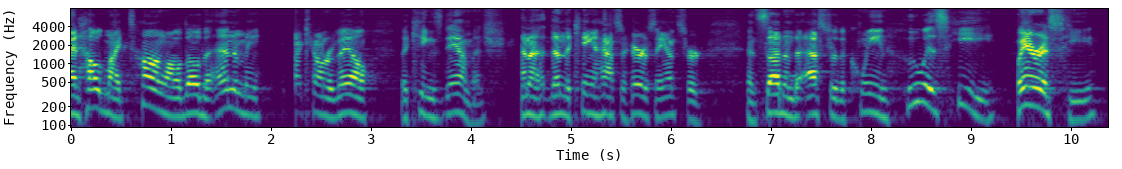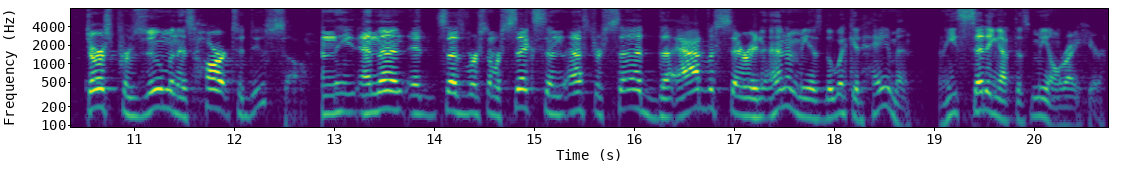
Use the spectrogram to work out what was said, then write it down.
I had held my tongue, although the enemy might countervail the king's damage. And uh, then the king of Ahasuerus answered and said unto Esther the queen, Who is he? Where is he? Durst presume in his heart to do so. And, he, and then it says, verse number six, and Esther said, The adversary and enemy is the wicked Haman. And he's sitting at this meal right here.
